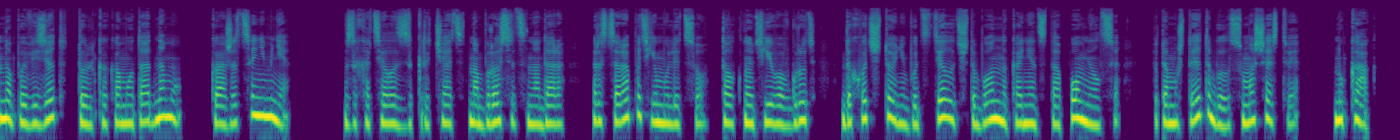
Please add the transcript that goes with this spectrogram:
Но повезет только кому-то одному. Кажется, не мне. Захотелось закричать, наброситься на Дара, расцарапать ему лицо, толкнуть его в грудь, да хоть что-нибудь сделать, чтобы он наконец-то опомнился, потому что это было сумасшествие. Ну как?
